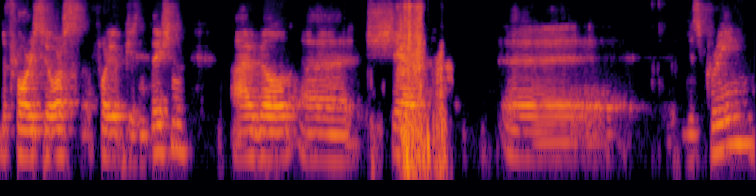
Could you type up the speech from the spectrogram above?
the floor is yours for your presentation. I will share the screen.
